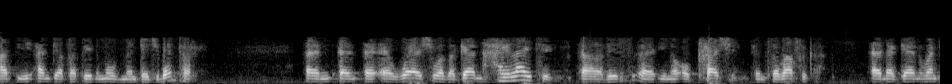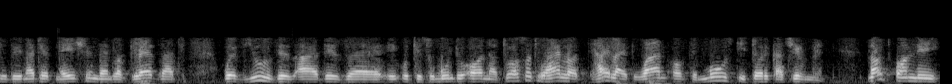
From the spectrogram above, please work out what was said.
anti- anti-apartheid movement documentary, and and uh, uh, where she was again highlighting uh, this uh, you know oppression in South Africa, and again went to the United Nations and was glad that we've used this uh, this uh, Ubuntu honor to also to highlight highlight one of the most historic achievements, not only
